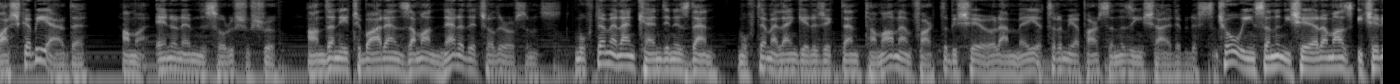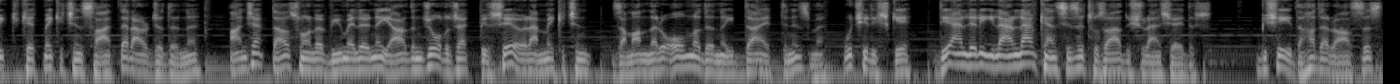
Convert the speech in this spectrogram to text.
Başka bir yerde. Ama en önemli soru şu şu. Andan itibaren zaman nerede çalıyorsunuz? Muhtemelen kendinizden, muhtemelen gelecekten tamamen farklı bir şey öğrenmeye yatırım yaparsanız inşa edebilirsiniz. Çoğu insanın işe yaramaz içerik tüketmek için saatler harcadığını, ancak daha sonra büyümelerine yardımcı olacak bir şey öğrenmek için zamanları olmadığını iddia ettiniz mi? Bu çelişki, diğerleri ilerlerken sizi tuzağa düşüren şeydir bir şeyi daha da rahatsız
